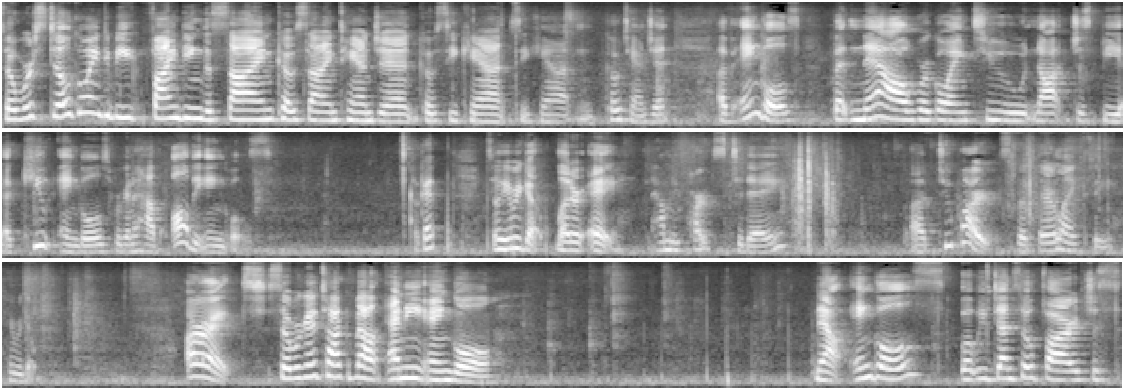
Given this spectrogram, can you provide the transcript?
So we're still going to be finding the sine, cosine, tangent, cosecant, secant, and cotangent of angles, but now we're going to not just be acute angles, we're going to have all the angles. Okay, so here we go, letter A. How many parts today? Uh, two parts, but they're lengthy. Here we go. All right, so we're going to talk about any angle. Now, angles, what we've done so far just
